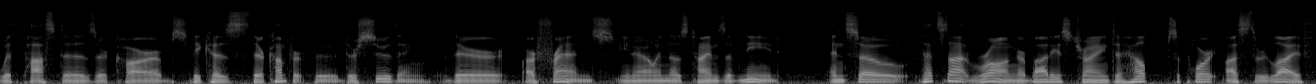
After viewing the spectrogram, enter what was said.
with pastas or carbs because they're comfort food, they're soothing, they're our friends, you know, in those times of need. And so that's not wrong. Our body is trying to help support us through life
